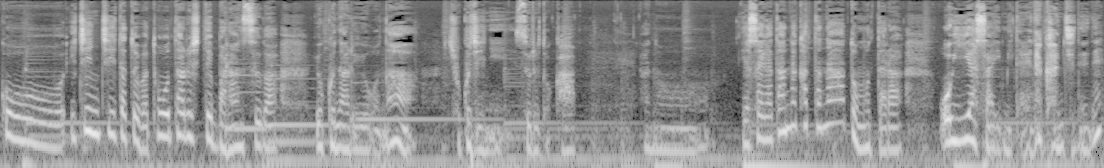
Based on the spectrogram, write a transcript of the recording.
こう一日例えばトータルしてバランスが良くなるような食事にするとか、あの野菜が足んなかったなと思ったら追い野菜みたいな感じでね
